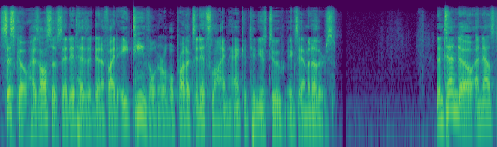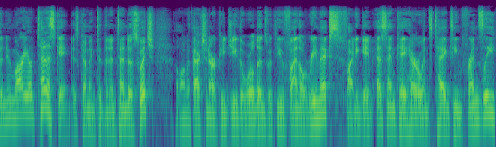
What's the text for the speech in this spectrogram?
Cisco has also said it has identified 18 vulnerable products in its line and continues to examine others. Nintendo announced a new Mario Tennis game is coming to the Nintendo Switch, along with action RPG The World Ends With You Final Remix, fighting game SNK Heroines Tag Team Friendly,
